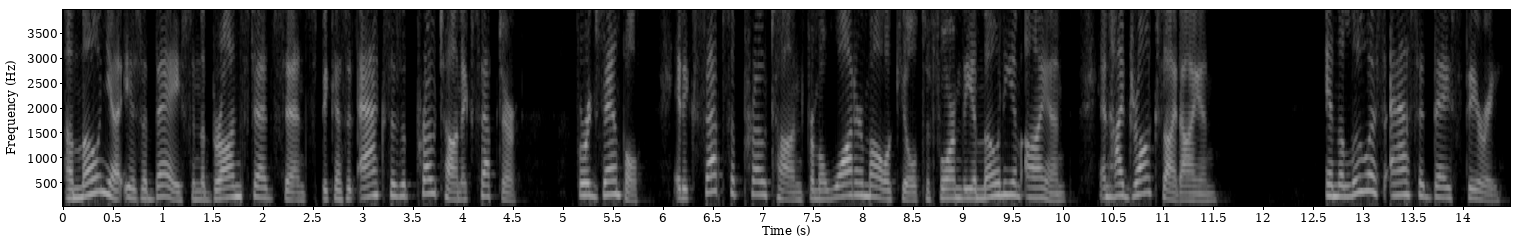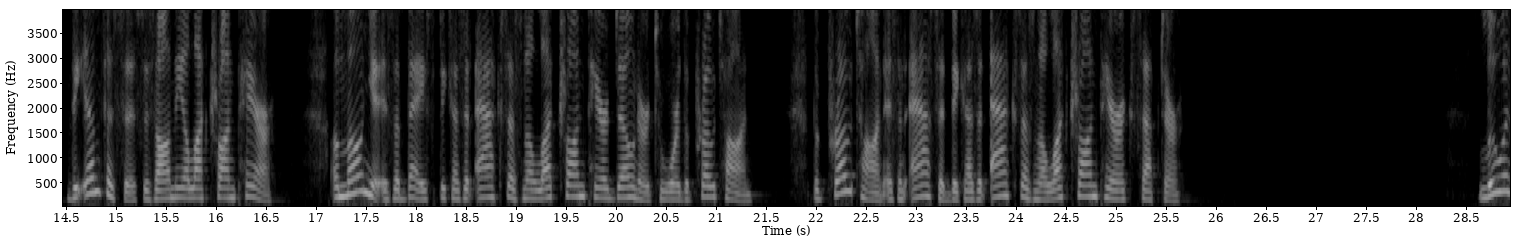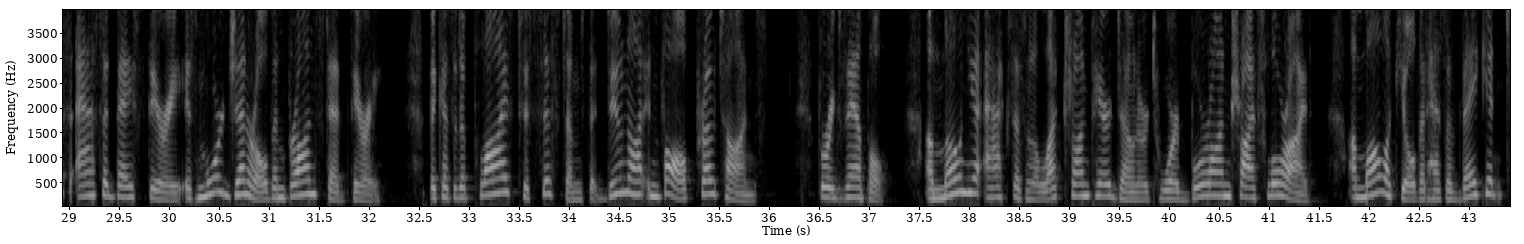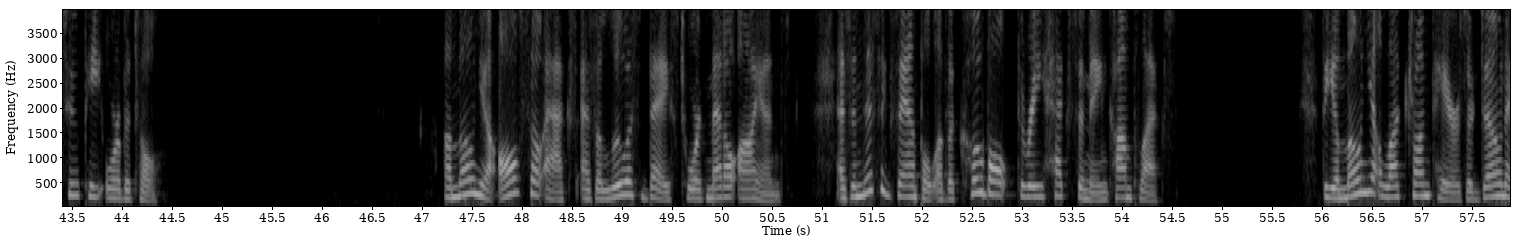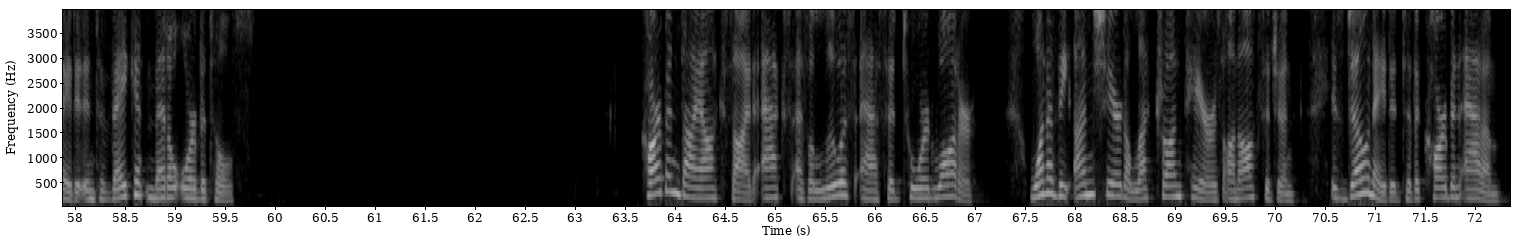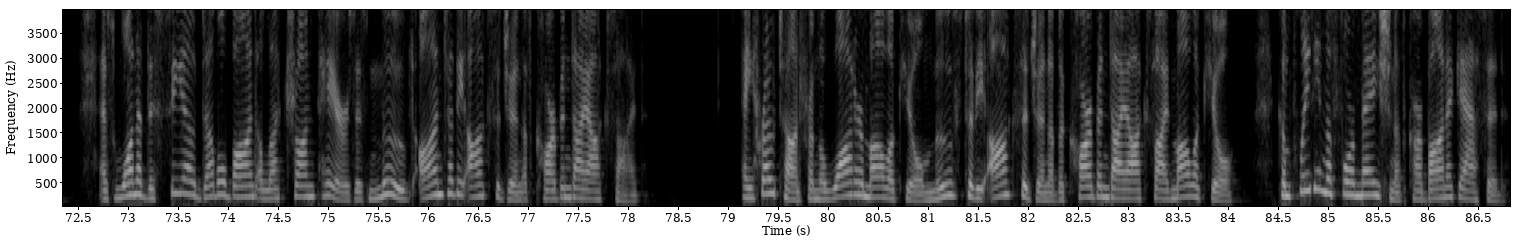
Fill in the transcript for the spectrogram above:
Ammonia is a base in the Bronsted sense because it acts as a proton acceptor. For example, it accepts a proton from a water molecule to form the ammonium ion and hydroxide ion. In the Lewis acid-base theory, the emphasis is on the electron pair. Ammonia is a base because it acts as an electron pair donor toward the proton. The proton is an acid because it acts as an electron pair acceptor. Lewis acid-base theory is more general than Bronsted theory because it applies to systems that do not involve protons. For example, ammonia acts as an electron pair donor toward boron trifluoride, a molecule that has a vacant 2p orbital. Ammonia also acts as a Lewis base toward metal ions, as in this example of the cobalt-3 hexamine complex. The ammonia electron pairs are donated into vacant metal orbitals. Carbon dioxide acts as a Lewis acid toward water. One of the unshared electron pairs on oxygen is donated to the carbon atom, as one of the CO double bond electron pairs is moved onto the oxygen of carbon dioxide. A proton from the water molecule moves to the oxygen of the carbon dioxide molecule, completing the formation of carbonic acid.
